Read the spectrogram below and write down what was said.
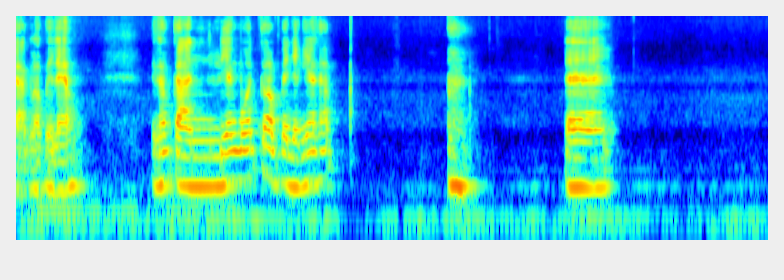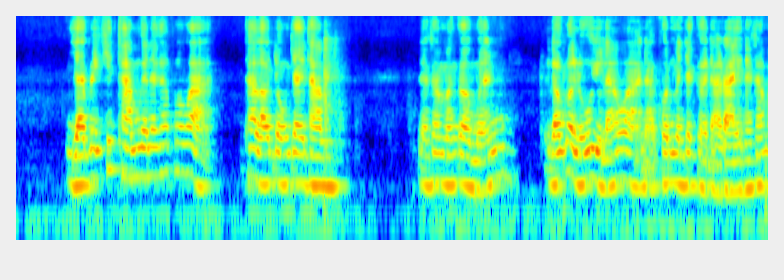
จากเราไปแล้วนะครับการเลี้ยงมดก็เป็นอย่างนี้ครับ แต่อย่าไปคิดทำกันนะครับ เพราะว่าถ้าเราจงใจทำนะครับ มันก็เหมือน เราก็รู้อยู่แล้วว่าอนาคตมันจะเกิดอะไรนะครับ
